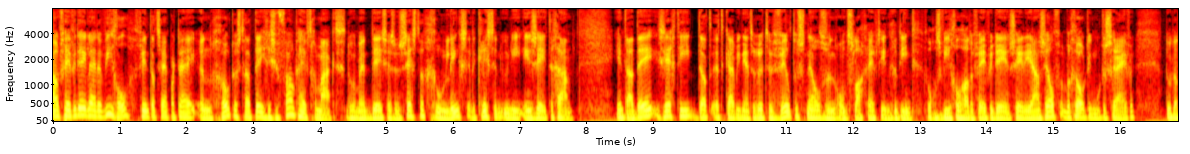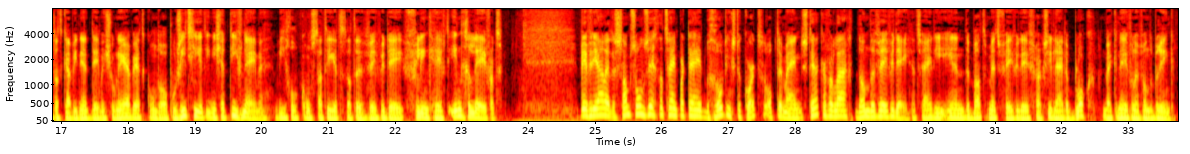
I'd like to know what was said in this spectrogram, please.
Oud-VVD-leider Wiegel vindt dat zijn partij een grote strategische fout heeft gemaakt... door met D66, GroenLinks en de ChristenUnie in zee te gaan. In het AD zegt hij dat het kabinet Rutte veel te snel zijn ontslag heeft ingediend. Volgens Wiegel hadden VVD en CDA zelf een begroting moeten schrijven. Doordat het kabinet demissionair werd, kon de oppositie het initiatief nemen. Wiegel constateert dat de VVD flink heeft ingeleverd. PvdA-leider Samson zegt dat zijn partij het begrotingstekort op termijn sterker verlaagt dan de VVD. Dat zei hij in een debat met VVD-fractieleider Blok bij Knevelen van de Brink.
